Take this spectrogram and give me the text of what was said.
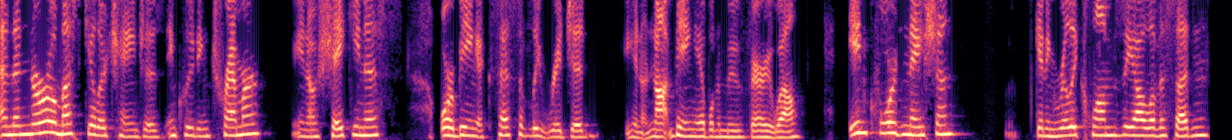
and then neuromuscular changes, including tremor, you know, shakiness, or being excessively rigid, you know, not being able to move very well, in coordination getting really clumsy all of a sudden,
